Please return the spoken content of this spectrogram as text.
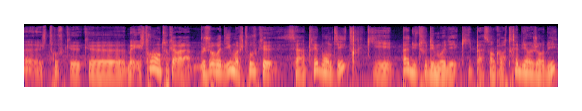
Euh, je trouve que, Mais je trouve en tout cas, voilà, je redis, moi je trouve que c'est un très bon titre, qui est pas du tout démodé, qui passe encore très bien aujourd'hui.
